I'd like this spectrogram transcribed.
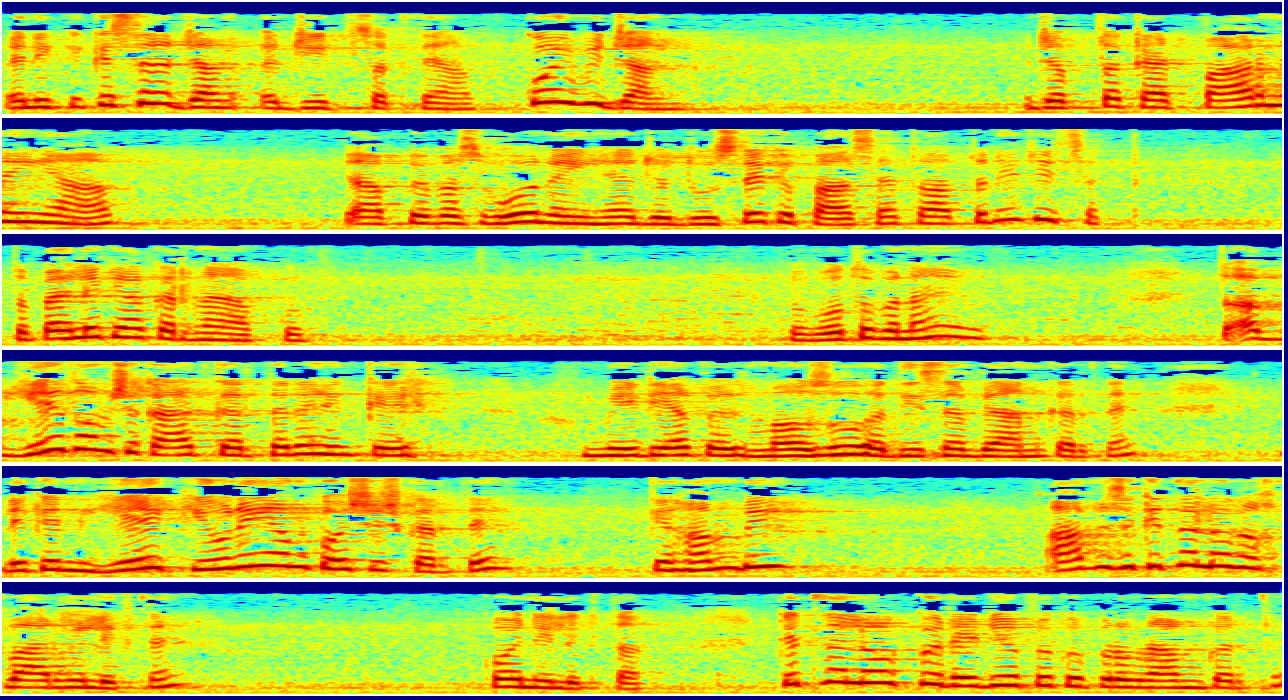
یعنی کہ کس طرح جنگ جیت سکتے ہیں آپ؟ کوئی بھی جنگ۔ جب تک ایٹ پار نہیں ہے آپ، یا آپ کے پاس وہ نہیں ہے جو دوسرے کے پاس ہے، تو آپ تو نہیں جیت سکتے۔ تو پہلے کیا کرنا ہے آپ کو؟ تو وہ تو بنائے۔ تو اب یہ تو ہم شکایت کرتے رہے کہ میڈیا پہ موضوع حدیثیں بیان کرتے ہیں، لیکن یہ کیوں نہیں ہم کوشش کرتے کہ ہم بھی، آپ اسے کتنے لوگ اخبار میں لکھتے ہیں؟ کوئی نہیں لکھتا۔ کتنے لوگ کوئی ریڈیو پہ کوئی پروگرام کرتے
